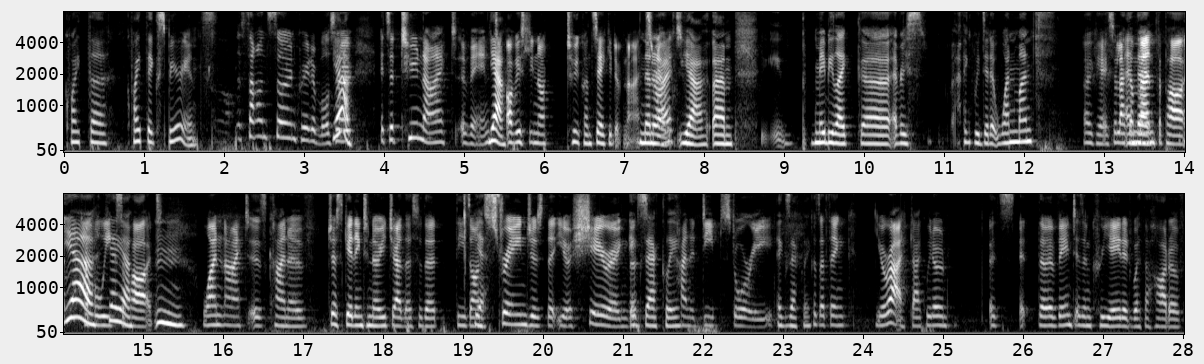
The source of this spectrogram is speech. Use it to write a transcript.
quite the quite the experience. This sounds so incredible. So Yeah. it's a two night event. Yeah. Obviously not two consecutive nights, No, no, no. right? Yeah, um, maybe like uh, every. I think we did it one month. Okay, so like And a then- month apart, Yeah, couple weeks yeah. apart. Mm. One night is kind of just getting to know each other so that these aren't Yes. strangers that you're sharing this Exactly. kind of deep story. Exactly. Because I think you're right. Like we don't. It's it, the event isn't created with a heart of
